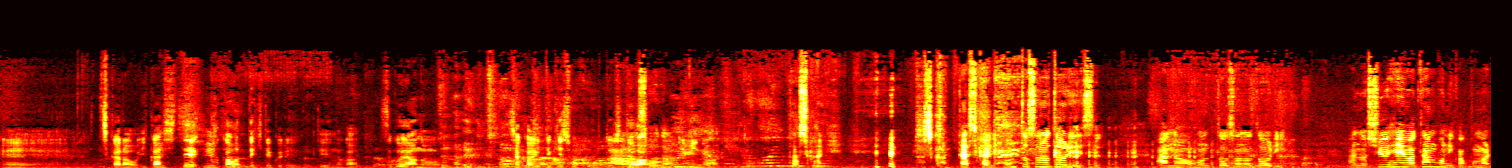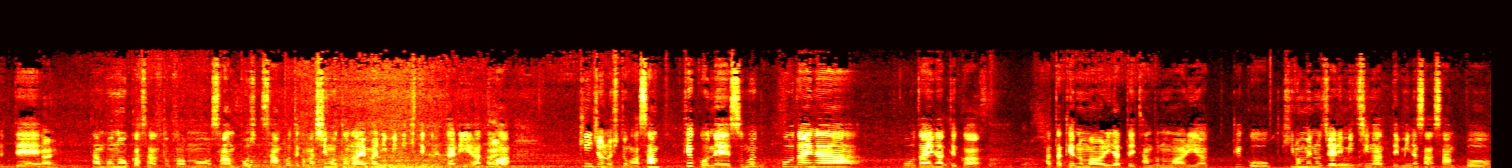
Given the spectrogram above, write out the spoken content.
えー力を生かしてうん。関わってきてくれるっていうのがすごいあの社会的処方としては意味のあること。確かに確かに。確かに本当その通りです。あの本当その通り。あの周辺は田んぼに囲まれて、はい。田んぼ農家さんとかも散歩散歩っていうか、まあ、仕事の合間に見に来てくれたりあとはは近所の人が散結構ねすごい広大な広大なっていうか畑の周りだったり田んぼの周りは結構広めの砂利道があって皆さん散歩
